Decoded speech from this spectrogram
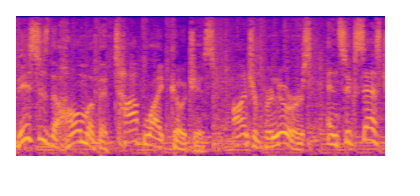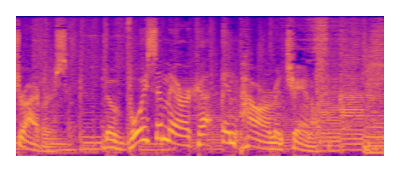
This is the home of the top life coaches, entrepreneurs, and success drivers. The Voice America Empowerment Channel.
